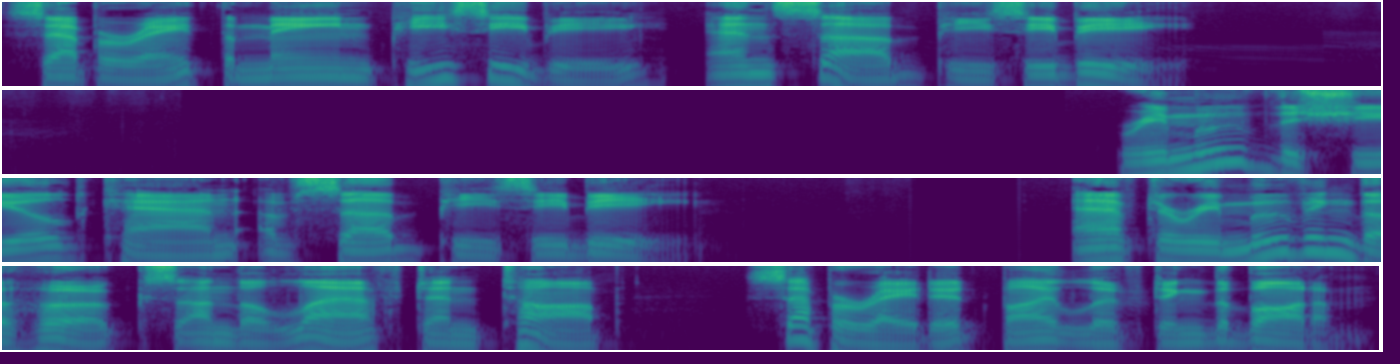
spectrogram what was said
Separate the main PCB and sub PCB. Remove the shield can of sub PCB. After removing the hooks on the left and top, separate it by lifting the bottom.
